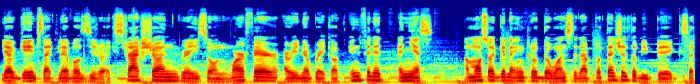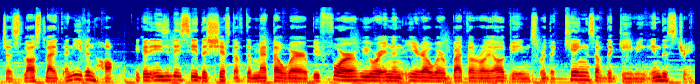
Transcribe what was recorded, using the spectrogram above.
You have games like Level 0 Extraction, Gray Zone Warfare, Arena Breakout Infinite, and yes, I'm also gonna include the ones that have potential to be big, such as Lost Light and even Hawked. You can easily see the shift of the meta where before we were in an era where Battle Royale games were the kings of the gaming industry.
